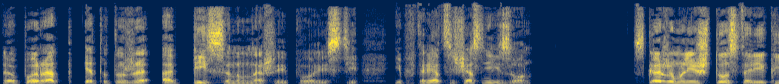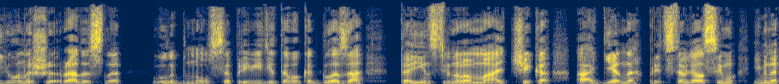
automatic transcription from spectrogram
Аппарат этот уже описан в нашей повести, и повторяться сейчас не резон. Скажем лишь, что старик-юноша радостно улыбнулся при виде того, как глаза таинственного мальчика, а Гена представлялся ему именно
